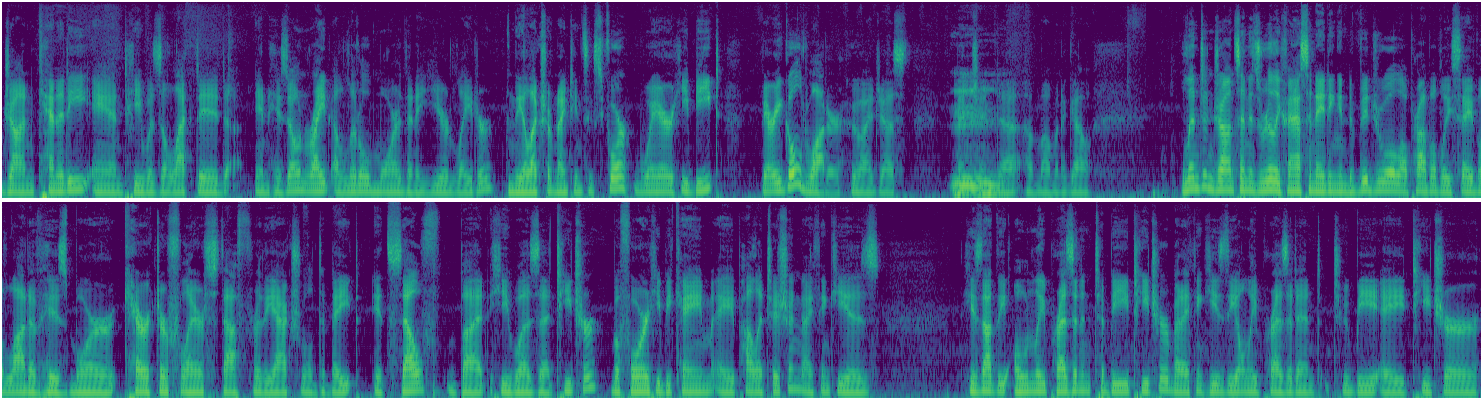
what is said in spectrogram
John Kennedy, and he was elected in his own right a little more than a year later in the election of 1964, where he beat Barry Goldwater, who I just mentioned uh, a moment ago. Lyndon Johnson is a really fascinating individual. I'll probably save a lot of his more character flair stuff for the actual debate itself, but he was a teacher before he became a politician. I think he is he's not the only president to be teacher, but I think he's the only president to be a teacher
